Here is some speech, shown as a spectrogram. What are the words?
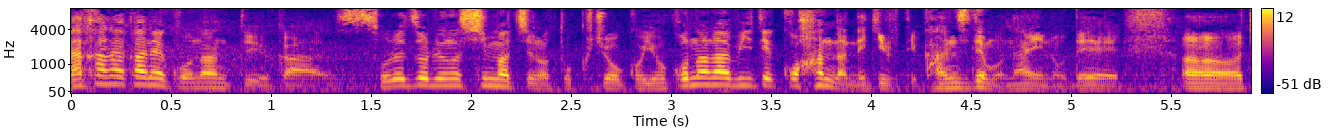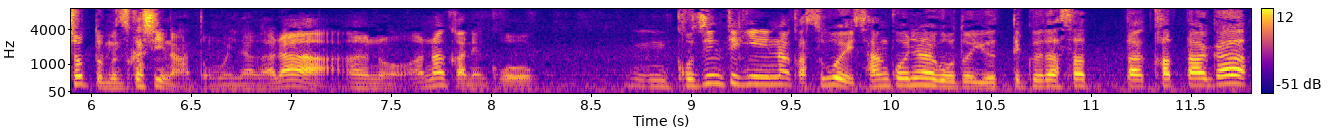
なかなかねこうなんていうかそれぞれの市町の特徴をこう横並びでこう判断できるっていう感じでもないのであちょっと難しいなと思いながらあのなんかねこう個人的になんかすごい参考になることを言ってくださった方が、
